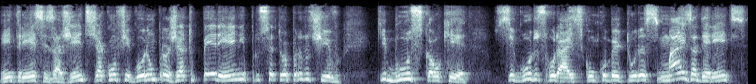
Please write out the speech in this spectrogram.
entre esses agentes já configura um projeto perene para o setor produtivo, que busca o quê? Seguros rurais com coberturas mais aderentes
